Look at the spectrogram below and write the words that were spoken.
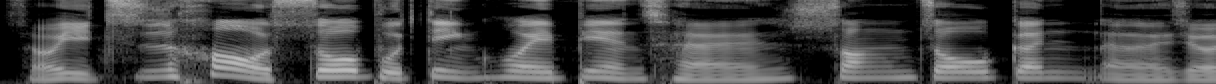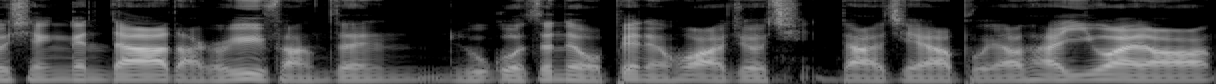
所以之后说不定会变成双周更，呃，就先跟大家打个预防针。如果真的有变的话，就请大家不要太意外喽。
